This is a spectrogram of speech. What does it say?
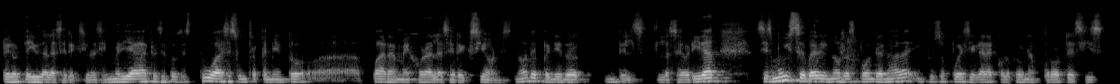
pero te ayuda a las erecciones inmediatas. Entonces, tú haces un tratamiento ah, para mejorar las erecciones, ¿no? Dependiendo de, la severidad. Si es muy severo y no responde a nada, incluso puedes llegar a colocar una prótesis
